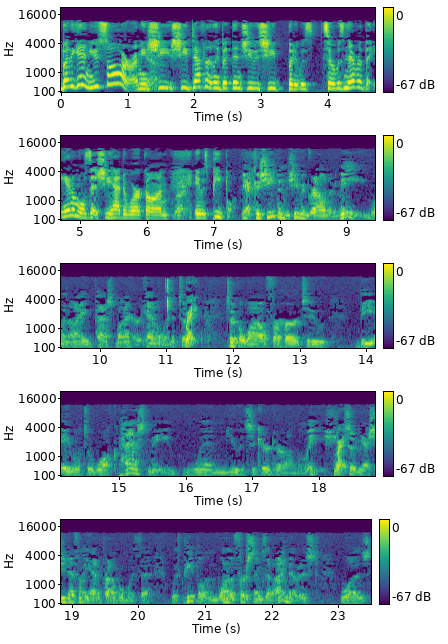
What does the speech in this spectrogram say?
but again, you saw her. I mean, Yeah. she she definitely. But then she was she. But it was so it was never the animals that she had to work on. Right. It was people. Yeah, because she even she even growled at me when I passed by her kennel, and it took Right. took a while for her to be able to walk past me when you had secured her on the leash. Right. So yeah, she definitely had a problem with uh, with people, and one of the first things that I noticed was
